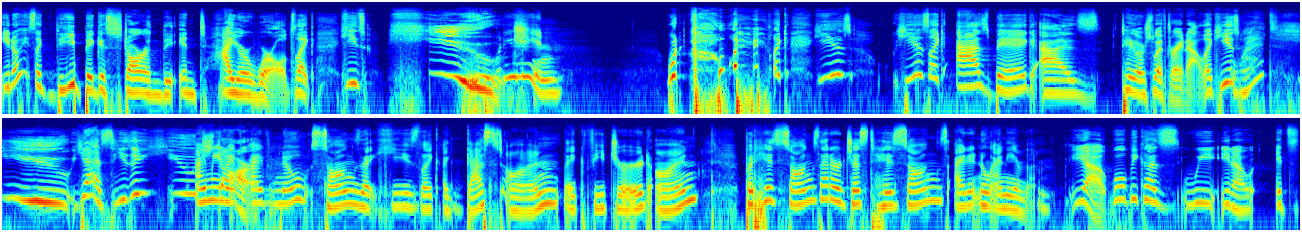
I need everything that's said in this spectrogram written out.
you know, he's like the biggest star in the entire world. Like he's huge. what do you mean? What? what? you- Like he is. He is like as big as Taylor Swift right now. Like he is What? huge. Yes, he's a huge I mean, I've. I've no songs that he's like a guest on, like featured on, but his songs that are just his songs, I didn't know any of them. yeah, well, because we, you know, it's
